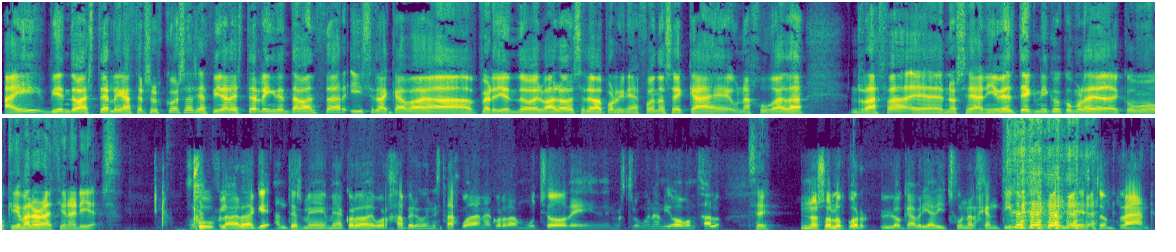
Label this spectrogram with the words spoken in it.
ahí viendo a Sterling hacer sus cosas y al final Sterling intenta avanzar y se le acaba perdiendo el balón, se le va por línea de fondo, se cae, una jugada. Rafa, eh, no sé, a nivel técnico, ¿cómo cómo, ¿qué valoración harías? Uf, la verdad que antes me, he acordado de Borja, pero en esta jugada me he acordado mucho de, nuestro buen amigo Gonzalo. Sí. No solo por lo que habría dicho un argentino en de esto, en plan,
